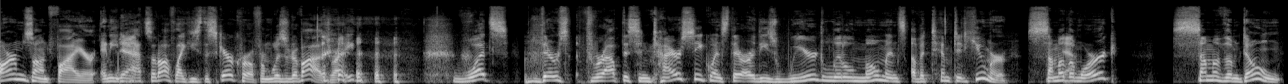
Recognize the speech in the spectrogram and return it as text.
arms on fire and he Yeah. pats it off like he's the Scarecrow from Wizard of Oz, right? What's there's throughout this entire sequence, there are these weird little moments of attempted humor. Some of Yeah. them work, some of them don't.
